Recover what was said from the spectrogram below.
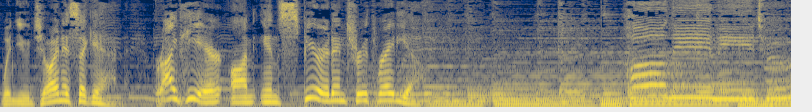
when you join us again right here on In Spirit and Truth Radio. Holding me true.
